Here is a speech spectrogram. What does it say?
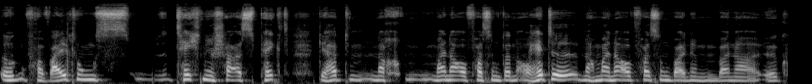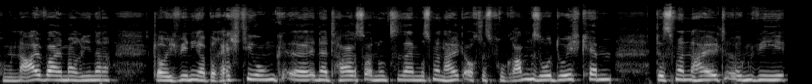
irgendein verwaltungstechnischer Aspekt, der hat nach meiner Auffassung dann auch, hätte nach meiner Auffassung bei einem, bei einer äh, Kommunalwahlmarina, glaube ich, weniger Berechtigung äh, in der Tagesordnung zu sein, muss man halt auch das Programm so durchkämmen, dass man halt irgendwie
